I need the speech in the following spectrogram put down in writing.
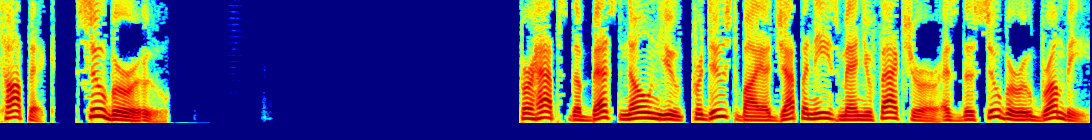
Topic: Subaru. Perhaps the best-known ute produced by a Japanese manufacturer is the Subaru Brumby,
